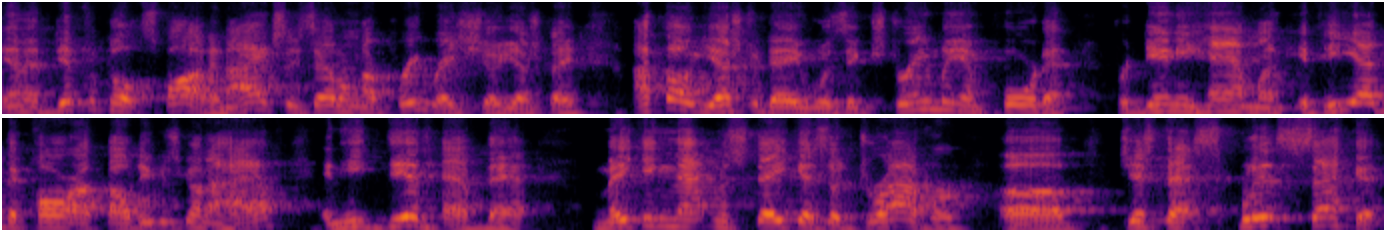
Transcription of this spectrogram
in a difficult spot, and I actually said on our pre-race show yesterday, I thought yesterday was extremely important for Denny Hamlin. If he had the car, I thought he was going to have, and he did have that. Making that mistake as a driver, uh, just that split second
